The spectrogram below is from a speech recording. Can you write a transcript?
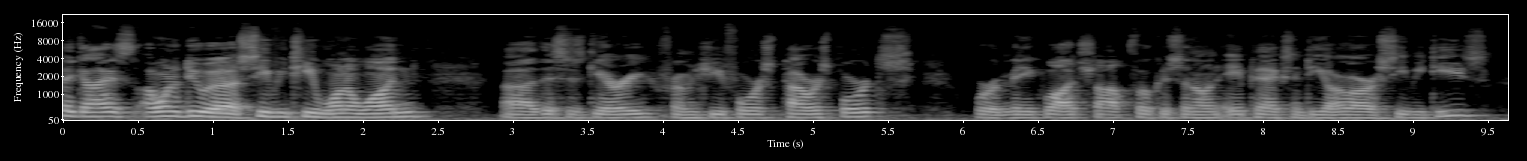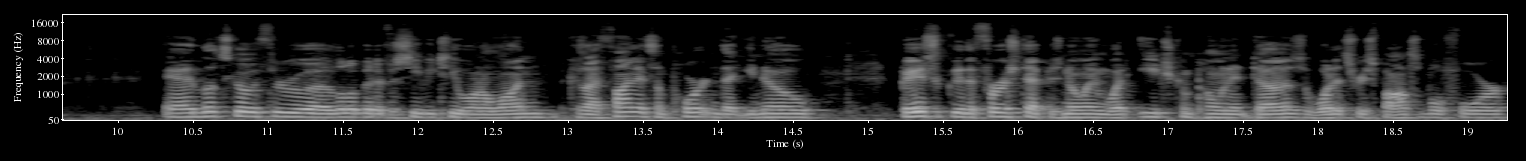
Hey guys, I want to do a CVT 101. Uh, this is Gary from G-Force Power Sports. We're a mini quad shop focusing on Apex and DRR CVTs. And let's go through a little bit of a CVT 101 because I find it's important that you know, basically the first step is knowing what each component does, what it's responsible for.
